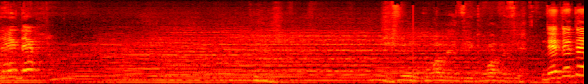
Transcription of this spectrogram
দেখ দেখ। দি দি দে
